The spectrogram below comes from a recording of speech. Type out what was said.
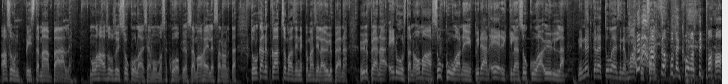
asun pistämään päälle. Mullahan asuu siis sukulaisia muun muassa Kuopiossa ja mä oon heille sanonut, että tulkaa nyt katsomaan sinne, kun mä siellä ylpeänä, ylpeänä edustan omaa sukuani, pidän Eerikkilän sukua yllä. Niin nyt kun ne tulee sinne matkukseen, Tuo muuten kuulosti paha.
